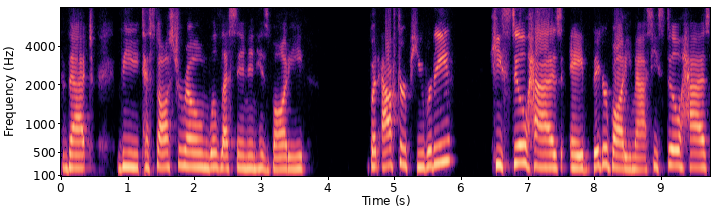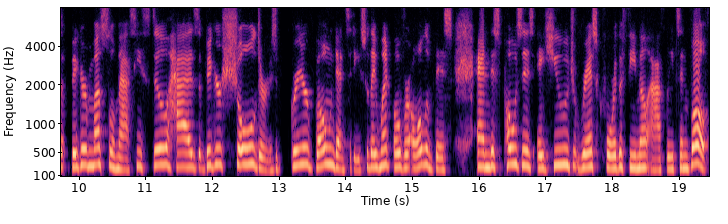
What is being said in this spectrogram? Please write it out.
that the testosterone will lessen in his body. But after puberty, he still has a bigger body mass. He still has bigger muscle mass. He still has bigger shoulders, greater bone density. So they went over all of this and this poses a huge risk for the female athletes involved.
